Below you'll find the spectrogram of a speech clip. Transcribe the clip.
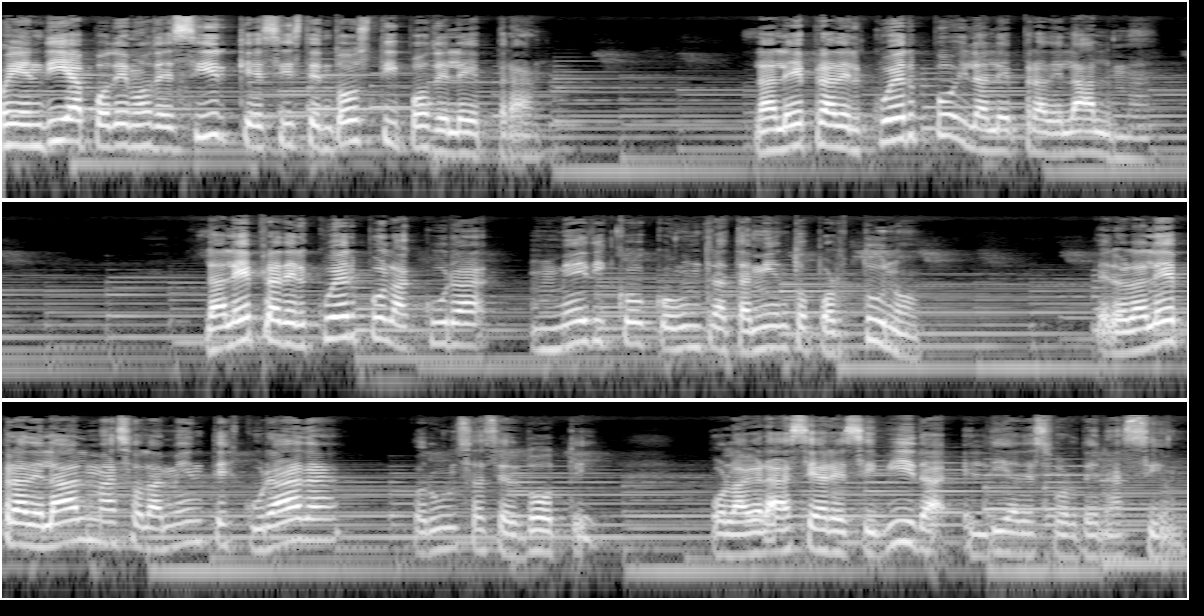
Hoy en día podemos decir que existen dos tipos de lepra, la lepra del cuerpo y la lepra del alma. La lepra del cuerpo la cura un médico con un tratamiento oportuno, pero la lepra del alma solamente es curada por un sacerdote, por la gracia recibida el día de su ordenación.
